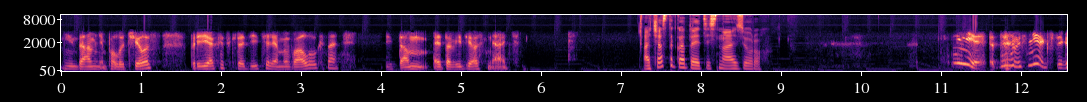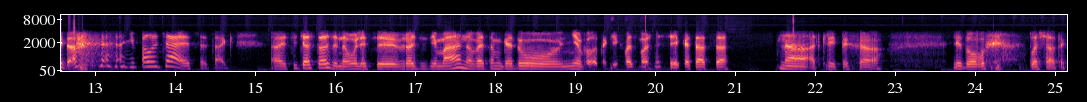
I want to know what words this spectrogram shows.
И да, мне получилось приехать к родителям и Валукна и там это видео снять. А часто катаетесь на озерах? Нет, снег всегда. Не получается так. А, сейчас тоже на улице вроде зима, но в этом году не было таких возможностей кататься на открытых э, ледовых площадок.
